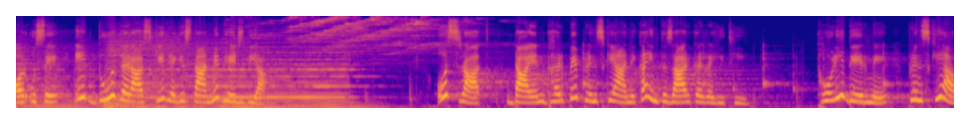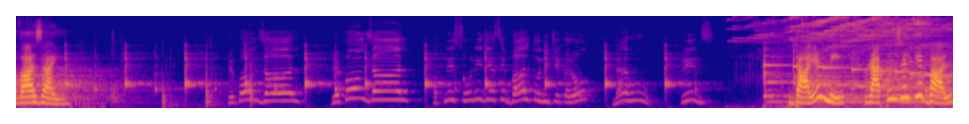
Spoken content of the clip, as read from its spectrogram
और उसे एक दूर दराज के रेगिस्तान में भेज दिया। उस रात डायन घर पे प्रिंस के आने का इंतज़ार कर रही थी। थोड़ी देर में प्रिंस की आवाज़ आई। रेपोंजल रेपोंजल अपने सोने जैसे बाल तो नीचे करो। मैं हूँ प्रिंस। डायन ने रैपुंजल के बाल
